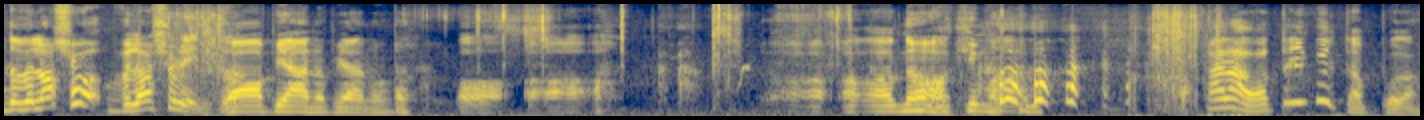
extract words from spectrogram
Vado veloce o veloce o lento? No, piano, piano. Oh, oh, oh, oh, no, che male. Ah no, togli quel tappo là.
